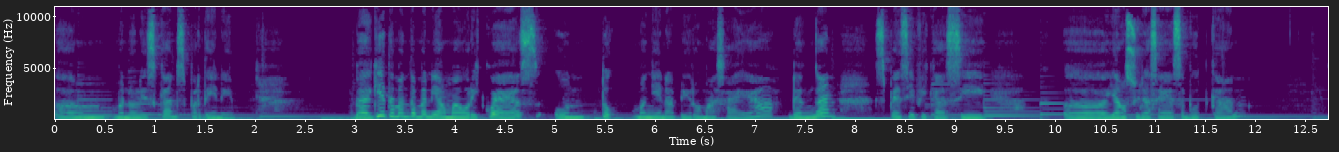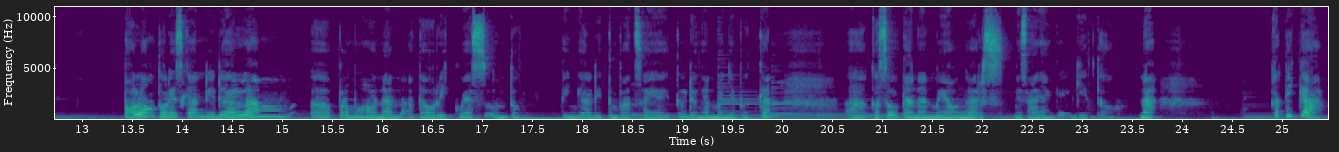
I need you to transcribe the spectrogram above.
um, menuliskan seperti ini. Bagi teman-teman yang mau request untuk menginap di rumah saya dengan spesifikasi uh, yang sudah saya sebutkan, tolong tuliskan di dalam uh, permohonan atau request untuk tinggal di tempat saya itu dengan menyebutkan uh, Kesultanan Meongers, misalnya kayak gitu. Nah, ketika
